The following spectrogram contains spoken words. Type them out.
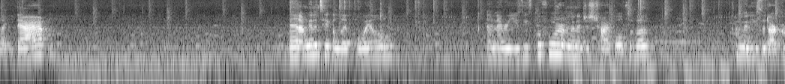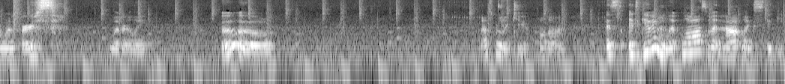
Like that. And I'm gonna take a lip oil. I never used these before. I'm gonna just try both of them. I'm gonna use the darker one first. Literally. Ooh. That's really cute. Hold on. It's it's giving lip gloss, but not like sticky.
